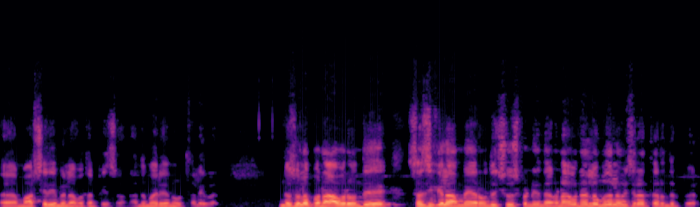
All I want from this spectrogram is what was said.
அஹ், மாச்சரியம் தான் பேசுவாங்க. அந்த மாதிரியான ஒரு தலைவர். இன்னும் சொல்லப்போனால் அவர் வந்து சசிகலா அம்மையார் வந்து சூஸ் பண்ணியிருந்தாங்கன்னா அவர் நல்ல முதலமைச்சராக தான் இருந்திருப்பார்.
